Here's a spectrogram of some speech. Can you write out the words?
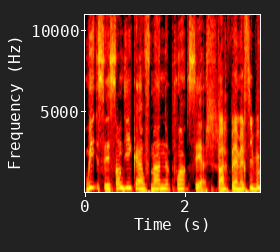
Oui, c'est sandykaufman.ch. Parfait, merci beaucoup.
